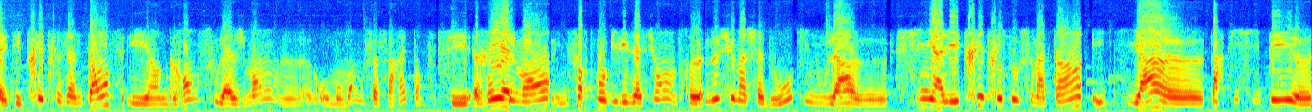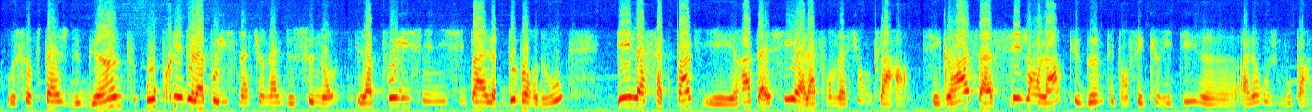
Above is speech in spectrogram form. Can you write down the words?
Ça a été très très intense et un grand soulagement euh, au moment où ça s'arrête. C'est réellement une forte mobilisation entre Monsieur Machado, qui nous l'a euh, signalé très très tôt ce matin et qui a euh, participé au sauvetage de Gump auprès de la police nationale de ce nom, la police municipale de Bordeaux et la SACPA qui est rattachée à la Fondation Clara. C'est grâce à ces gens-là que Gump est en sécurité à l'heure où je vous parle.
